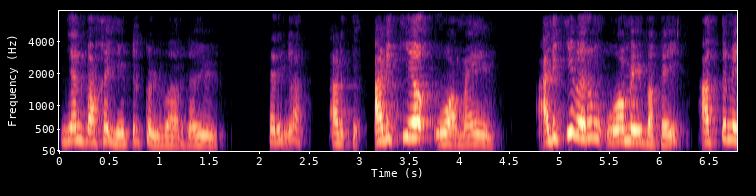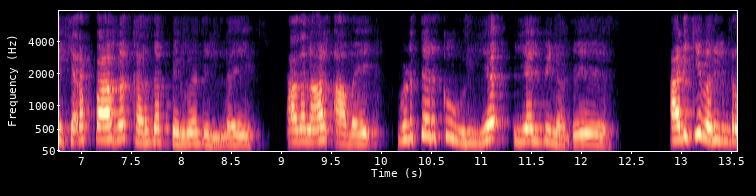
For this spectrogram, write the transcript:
இயல்பாக ஏற்றுக்கொள்வார்கள். சரிங்களா? அடுத்து அடுக்கிய ஓமை அடுக்கி வரும் ஓமை வகை அத்தனை சிறப்பாக கருதப்பெறுவதில்லை. அதனால் அவை விடுத்தருக்கு உரிய இயல்பினது. அடுக்கி வருகின்ற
